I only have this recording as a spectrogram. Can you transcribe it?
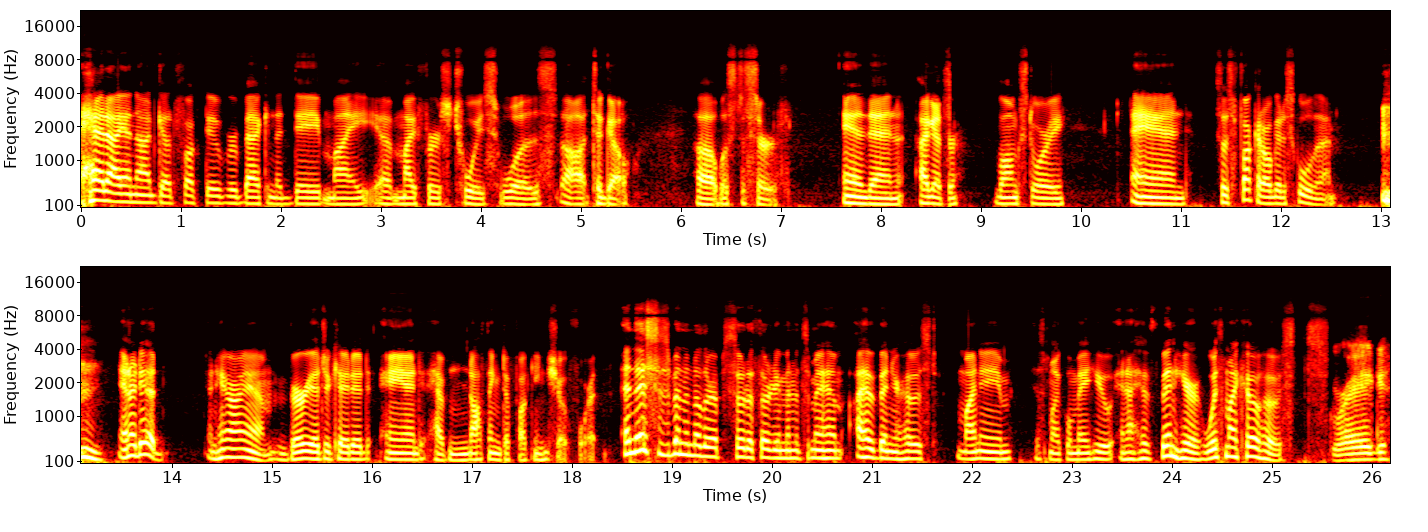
had I not got fucked over back in the day, my uh, my first choice was uh, to go, uh, was to serve, and then I got long story, and so it's fuck it, I'll go to school then, and I did, and here I am, very educated and have nothing to fucking show for it. And this has been another episode of 30 Minutes of Mayhem. I have been your host. My name is Michael Mayhew, and I have been here with my co-hosts, Greg,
